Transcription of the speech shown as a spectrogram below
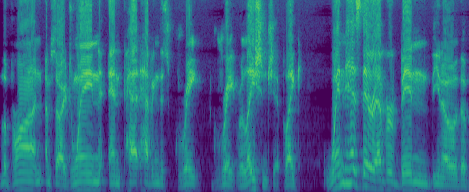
LeBron, I'm sorry, Dwyane and Pat having this great, great relationship. Like, when has there ever been, you know, the,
